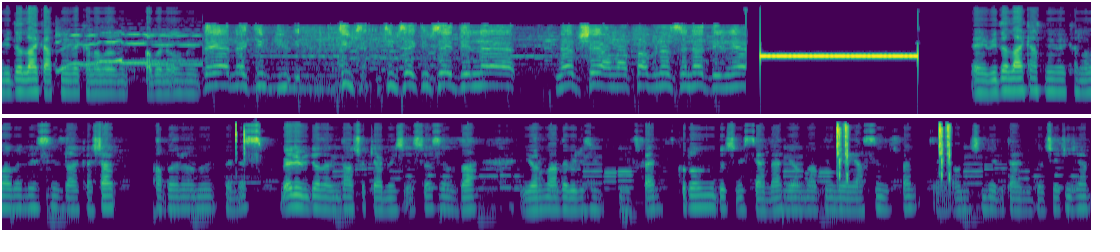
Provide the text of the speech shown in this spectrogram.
video like atmayı ve kanala abone olmayı Değer ne kim, kimse, kimse kimseyi dinler, ne bir şey anlatabilirsin ne dinleyen. Ee, video like atmayı ve kanala abone değilseniz de arkadaşlar abone olmayı unutmayınız. Böyle videoların daha çok gelmesini istiyorsanız da yorumlarda belirtin lütfen. Kurulum videosunu isteyenler yorumlarda yine yazsın lütfen. Ee, onun için de bir tane video çekeceğim.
